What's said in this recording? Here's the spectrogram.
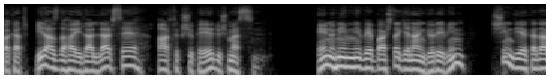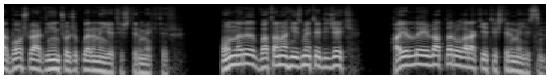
Fakat biraz daha ilerlerse artık şüpheye düşmezsin. En önemli ve başta gelen görevin, şimdiye kadar boş verdiğin çocuklarını yetiştirmektir. Onları vatana hizmet edecek, hayırlı evlatlar olarak yetiştirmelisin.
